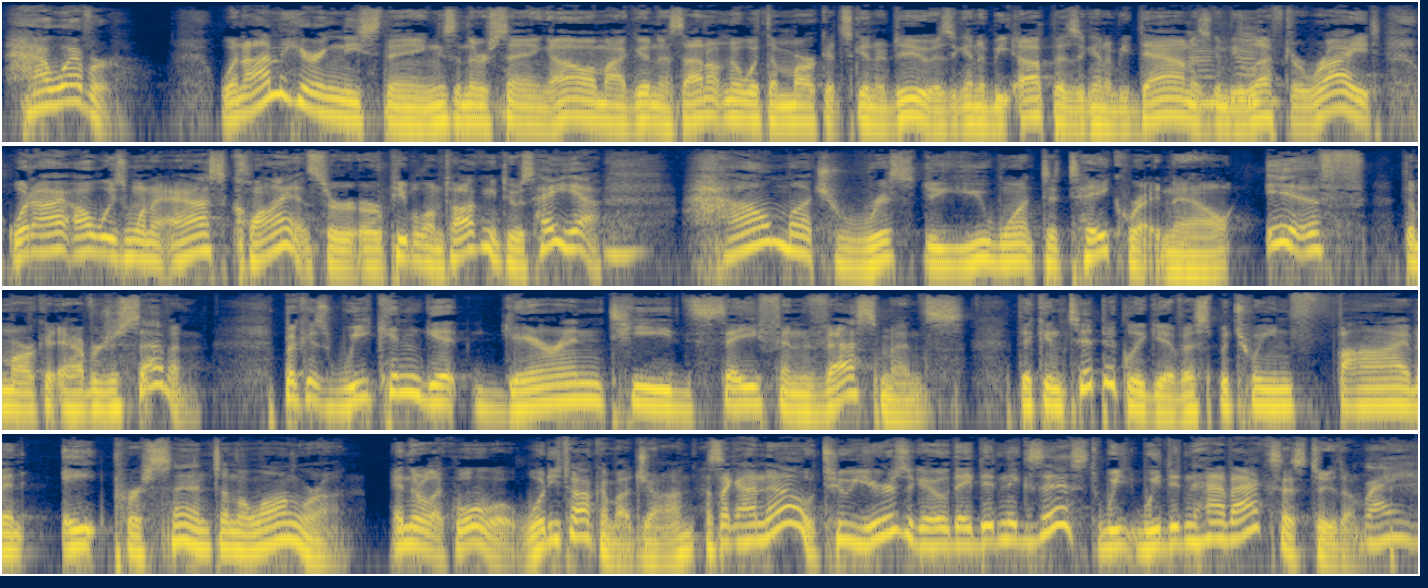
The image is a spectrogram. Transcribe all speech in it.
However, when I'm hearing these things and they're saying, "Oh my goodness, I don't know what the market's going to do. Is it going to be up? Is it going to be down? Is it going to be mm-hmm. left or right?" What I always want to ask clients or, or people I'm talking to is, "Hey, yeah, mm-hmm. how much risk do you want to take right now if the market averages seven? Because we can get guaranteed safe investments that can typically give us between five and eight percent in the long run." And they're like, whoa, whoa, what are you talking about, Jon? I was like, I know. Two years ago, they didn't exist. We, we didn't have access to them. Right.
